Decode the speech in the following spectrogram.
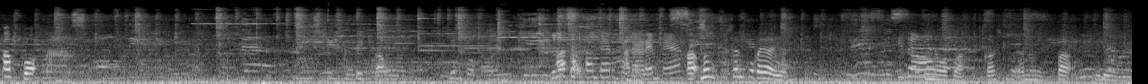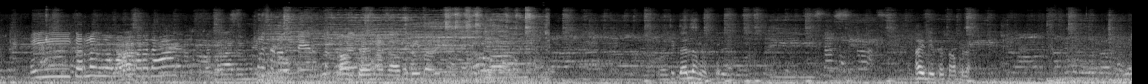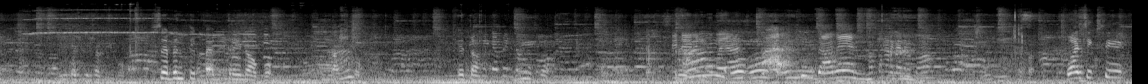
Apo. Pick up. Po. Doon sa counter pa na rin kaya? Ah, ma'am, saan po kaya yun? Ito. Ano ba? Kasi may ano pa, video mo. Ay, Carla, yung mga karadahan. Sa counter. Counter? Dala mo po. Ay, dito sa kabila. 75.3 daw po. Ito. Ano po? Ano mo ba yan? Oo, ay, Darren. Ano po? 160. Ten,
